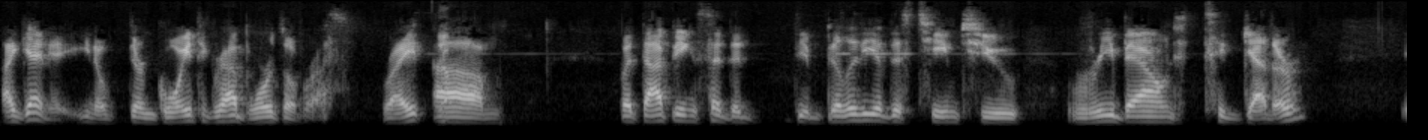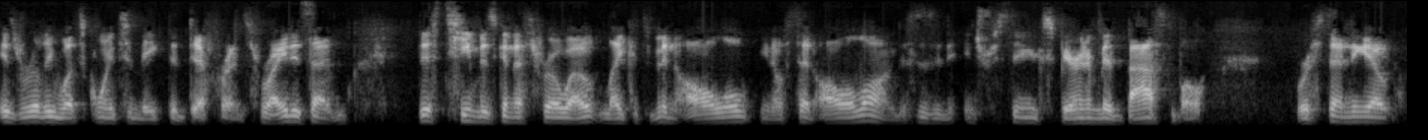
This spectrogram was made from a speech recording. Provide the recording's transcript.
again, you know, they're going to grab boards over us, right? Yep. Um, but that being said, the, the ability of this team to rebound together is really what's going to make the difference, right? Is that this team is going to throw out like it's been all you know said all along. This is an interesting experiment in basketball. We're sending out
